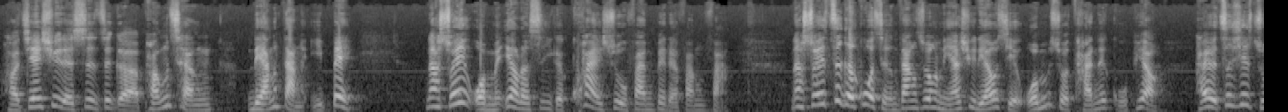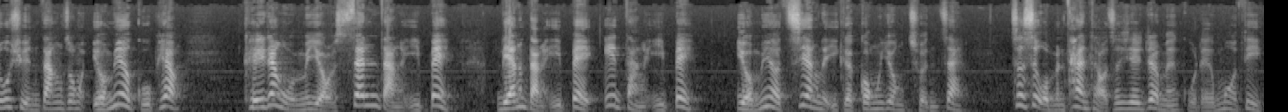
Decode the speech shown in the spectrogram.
好，接续的是这个鹏程两档一倍。那所以我们要的是一个快速翻倍的方法。那所以这个过程当中，你要去了解我们所谈的股票，还有这些族群当中有没有股票可以让我们有三档一倍。两档一倍，一档一倍，有没有这样的一个功用存在？这是我们探讨这些热门股的一个目的。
